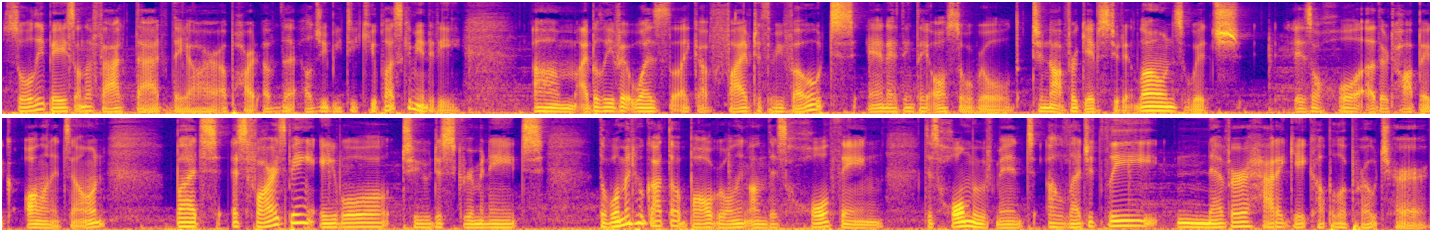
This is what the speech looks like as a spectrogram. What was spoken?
solely based on the fact that they are a part of the LGBTQ plus community. Um, I believe it was like a five to three vote, and I think they also ruled to not forgive student loans, which is a whole other topic all on its own. But as far as being able to discriminate, the woman who got the ball rolling on this whole thing, this whole movement, allegedly never had a gay couple approach her.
